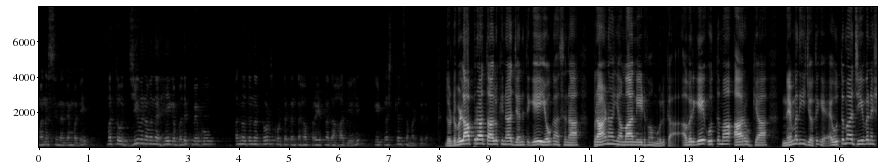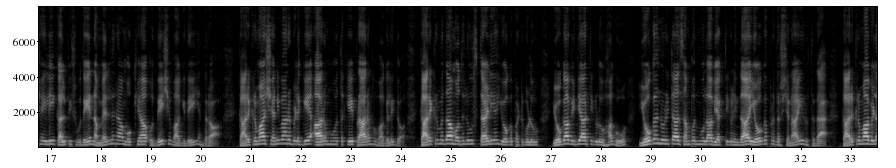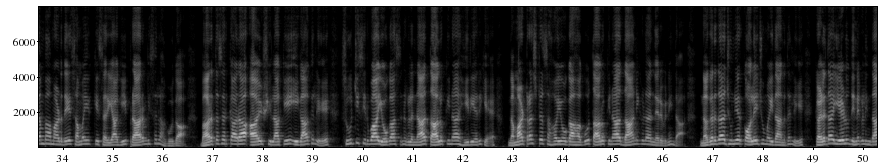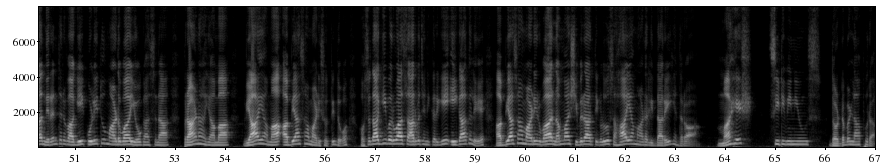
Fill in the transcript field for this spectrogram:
ಮನಸ್ಸಿನ ನೆಮ್ಮದಿ ಮತ್ತು ಜೀವನವನ್ನು ಹೇಗೆ ಬದುಕಬೇಕು ಅನ್ನೋದನ್ನು ತೋರಿಸ್ಕೊಡ್ತಕ್ಕಂತಹ ಪ್ರಯತ್ನದ ಹಾದಿಯಲ್ಲಿ ಈ ಟ್ರಸ್ಟ್ ಕೆಲಸ ಮಾಡ್ತಿದೆ. ದೊಡ್ಡಬಳ್ಳಾಪುರ ತಾಲೂಕಿನ ಜನತೆಗೆ ಯೋಗಾಸನ ಪ್ರಾಣಾಯಾಮ ನೀಡುವ ಮೂಲಕ ಅವರಿಗೆ ಉತ್ತಮ ಆರೋಗ್ಯ, ನೆಮ್ಮದಿ ಜೊತೆಗೆ ಉತ್ತಮ ಜೀವನ ಶೈಲಿ ಕಲ್ಪಿಸುವುದೇ ನಮ್ಮೆಲ್ಲರ ಮುಖ್ಯ ಉದ್ದೇಶವಾಗಿದೆ ಎಂದರು. ಕಾರ್ಯಕ್ರಮ ಶನಿವಾರ ಬೆಳಗ್ಗೆ ಆರು ಮೂವತ್ತಕ್ಕೆ ಪ್ರಾರಂಭವಾಗಲಿದ್ದು, ಕಾರ್ಯಕ್ರಮದ ಮೊದಲು ಸ್ಥಳೀಯ ಯೋಗಪಟುಗಳು ಯೋಗ ವಿದ್ಯಾರ್ಥಿಗಳು ಹಾಗೂ ಯೋಗ ನುರಿತ ಸಂಪನ್ಮೂಲ ವ್ಯಕ್ತಿಗಳಿಂದ ಯೋಗ ಪ್ರದರ್ಶನ ಇರುತ್ತದೆ. ಕಾರ್ಯಕ್ರಮ ವಿಳಂಬ ಮಾಡದೆ ಸಮಯಕ್ಕೆ ಸರಿಯಾಗಿ ಪ್ರಾರಂಭಿಸಲಾಗುವುದು. ಭಾರತ ಸರ್ಕಾರ ಆಯುಷ್ ಇಲಾಖೆ ಈಗಾಗಲೇ ಸೂಚಿಸಿರುವ ಯೋಗಾಸನಗಳನ್ನು ತಾಲೂಕಿನ ಹಿರಿಯರಿಗೆ ನಮ್ಮ ಟ್ರಸ್ಟ್ ಸಹಯೋಗ ಹಾಗೂ ತಾಲೂಕಿನ ದಾನಿಗಳ ನೆರವಿನಿಂದ ನಗರದ ಜೂನಿಯರ್ ಕಾಲೇಜು ಮೈದಾನದಲ್ಲಿ ಕಳೆದ ಏಳು ದಿನಗಳಿಂದ ನಿರಂತರವಾಗಿ ಕುಳಿತು ಮಾಡುವ ಯೋಗಾಸನ, ಪ್ರಾಣಾಯಾಮ, ವ್ಯಾಯಾಮ ಅಭ್ಯಾಸ ಮಾಡಿಸುತ್ತಿದ್ದು, ಹೊಸದಾಗಿ ಬರುವ ಸಾರ್ವಜನಿಕರಿಗೆ ಈಗಾಗಲೇ ಅಭ್ಯಾಸ ಮಾಡಿರುವ ನಮ್ಮ ಶಿಬಿರಾರ್ಥಿಗಳು ಸಹಾಯ ಮಾಡಲಿದ್ದಾರೆ ಎಂದರು. Mahesh, CTV news, Doddaballapura.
